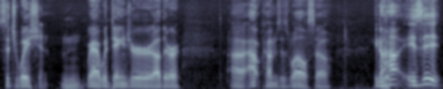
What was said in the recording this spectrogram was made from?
situation. Mm-hmm. yeah, with danger or other uh, outcomes as well. So, you know, Yeah. how is it?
